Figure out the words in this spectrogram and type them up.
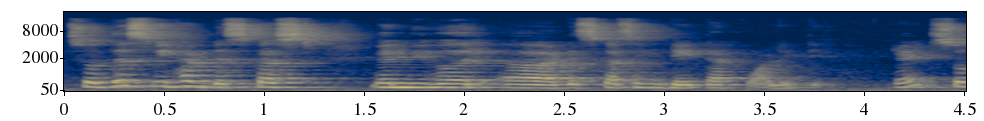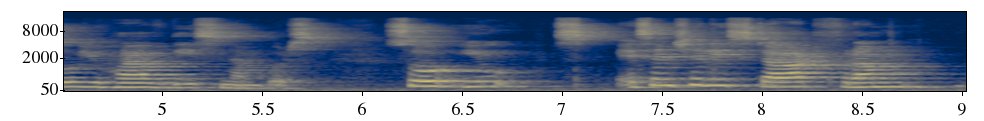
So this we have discussed when we were uh, discussing data quality, right? So you have these numbers. So you essentially start from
